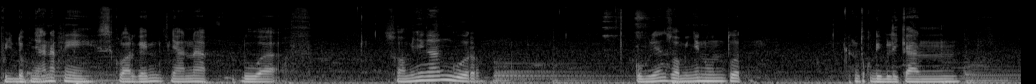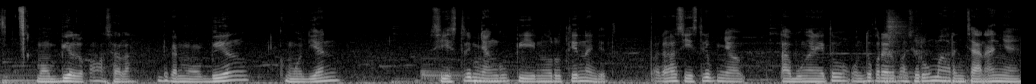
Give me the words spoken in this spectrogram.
Punya punya anak nih. Keluarga ini punya anak dua. Suaminya nganggur. Kemudian suaminya nuntut untuk dibelikan mobil kalau nggak salah. Belikan mobil kemudian si istri menyanggupi nurutin aja tuh. Padahal si istri punya tabungan itu untuk renovasi rumah rencananya.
